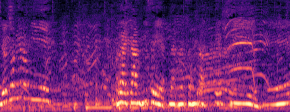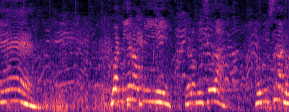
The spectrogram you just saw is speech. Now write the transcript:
เดี๋ยวช่วงนี้เรามีรายการพิเศษนะคะสำหรับ FC นี่วันนี้เรามีเดี๋ยวเรามีเสื้อหนูมีเสื้อหนู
